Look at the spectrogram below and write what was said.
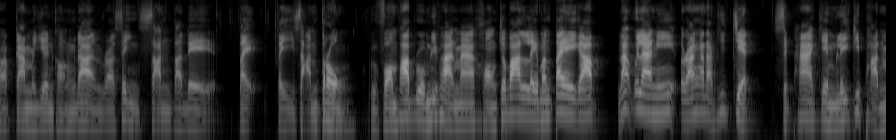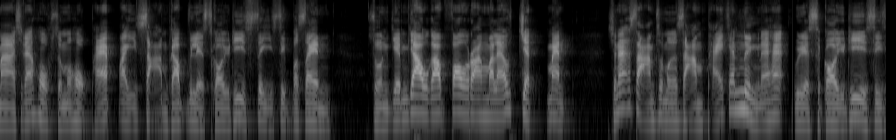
รับการมาเยือนของทางด้านราซิงซันตาเดเตะตี3ตรง ดูฟอร์มภาพรวมที่ผ่านมาของเจ้าบ้านเลบันเต้ครับ ณ เวลานี้รั้งอันดับที่ 7 15 เกมลีกที่ผ่านมาชนะ6เสมอ6แพ้ไป 3 ครับวิลเลสกอร์อยู่ที่ 40%ส่วนเกมเย่าครับเฝ้ารังมาแล้ว 7 แมตช์ ชนะ 3 เสมอ 3 แพ้แค่1นะฮะวิเลสกอร์อยู่ที่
